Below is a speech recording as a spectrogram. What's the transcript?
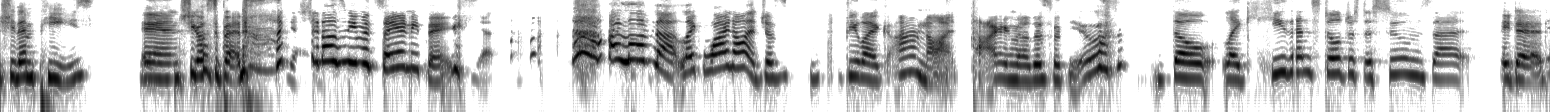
She then pees Yeah. and she goes to bed. she doesn't even say anything. Yeah. I love that. Like, why not just be like, I'm not talking about this with you? though like he then still just assumes that they did.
